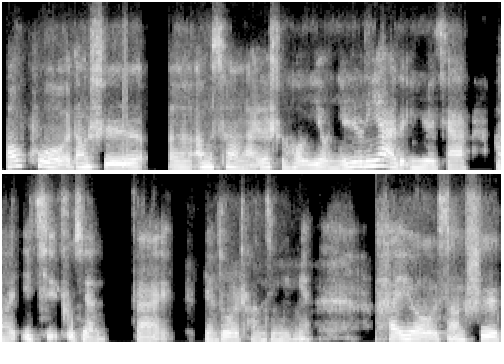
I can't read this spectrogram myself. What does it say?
包括当时，呃，阿姆斯特朗来的时候，也有尼日利亚的音乐家啊一起出现在演奏的场景里面，还有像是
